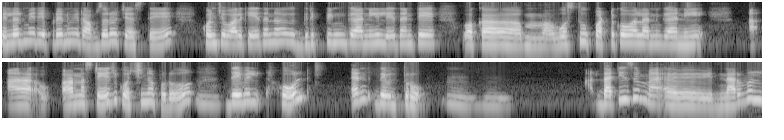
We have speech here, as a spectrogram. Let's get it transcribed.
పిల్లలు మీరు ఎప్పుడైనా మీరు అబ్జర్వ్ చేస్తే కొంచెం వాళ్ళకి ఏదైనా గ్రిప్పింగ్ కానీ లేదంటే ఒక వస్తువు పట్టుకోవాలని కానీ అన్న స్టేజ్కి వచ్చినప్పుడు they will hold and they will throw. That is neural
